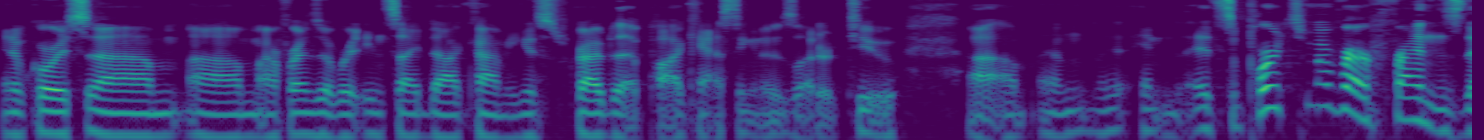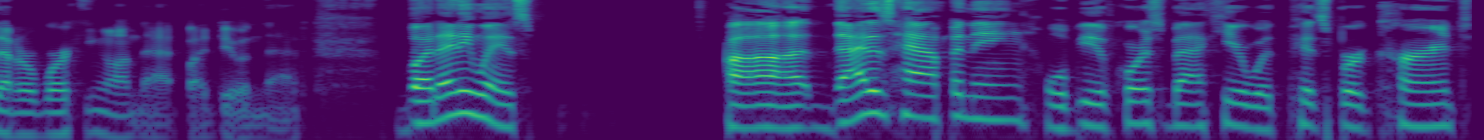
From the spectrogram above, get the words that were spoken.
And of course um, um our friends over at inside.com you can subscribe to that podcasting newsletter too. Um and and it supports some of our friends that are working on that by doing that. But anyways uh, that is happening. We'll be, of course, back here with Pittsburgh Current.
